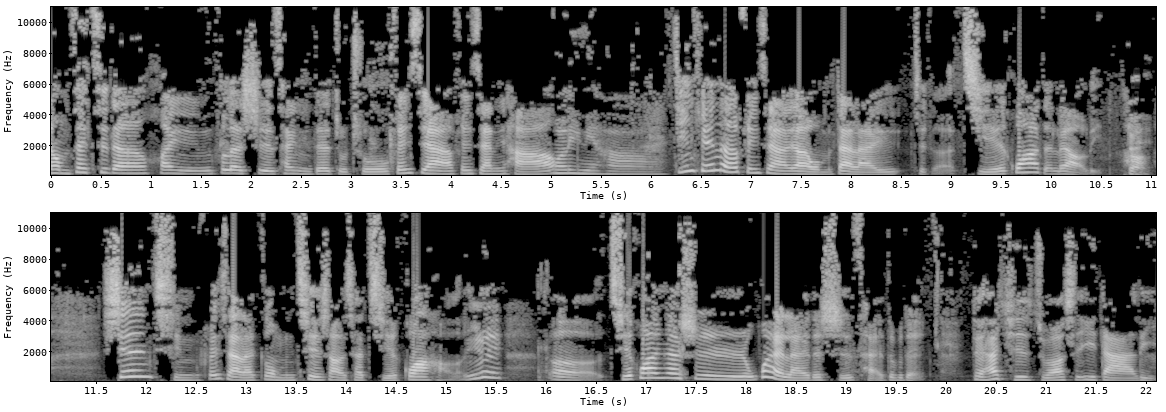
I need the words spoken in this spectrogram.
让我们再次的欢迎富乐士餐饮的主厨分享，分享你好，茉莉你好。今天呢，分享要我们带来这个节瓜的料理。好，先请分享来跟我们介绍一下节瓜好了，因为呃，节瓜应该是外来的食材，对不对？对，它其实主要是意大利，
